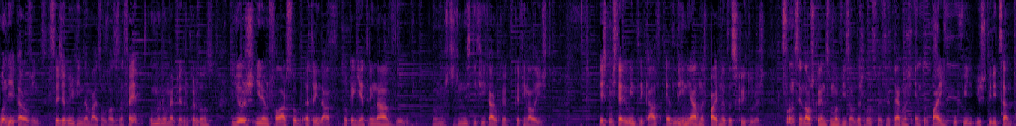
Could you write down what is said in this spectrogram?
Bom dia, caro ouvinte. Seja bem-vindo a mais um Vozes da Fé. O meu nome é Pedro Cardoso e hoje iremos falar sobre a Trindade. O que é que é a Trindade? Vamos desmistificar o que, que afinal é isto. Este mistério intricado é delineado nas páginas das Escrituras, fornecendo aos crentes uma visão das relações eternas entre o Pai, o Filho e o Espírito Santo.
